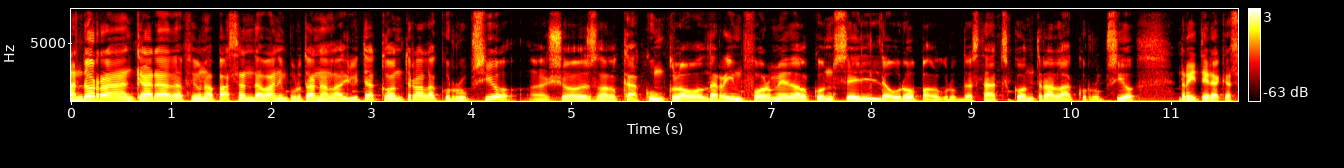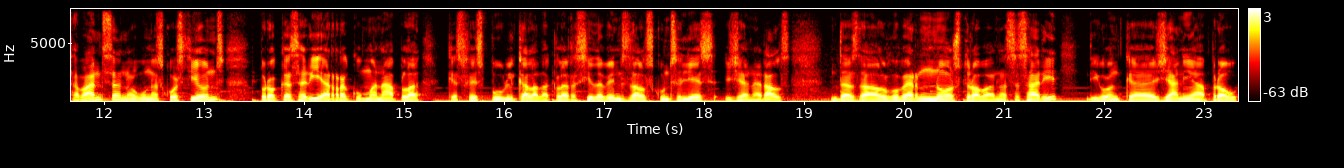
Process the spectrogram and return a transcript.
Andorra encara ha de fer una passa endavant important en la lluita contra la corrupció. Això és el que conclou el darrer informe del Consell d'Europa, el grup d'estats contra la corrupció. Reitera que s'avança en algunes qüestions, però que seria recomanable que es fes pública la declaració de béns dels consellers generals. Des del govern no es troba necessari, diuen que ja n'hi ha prou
